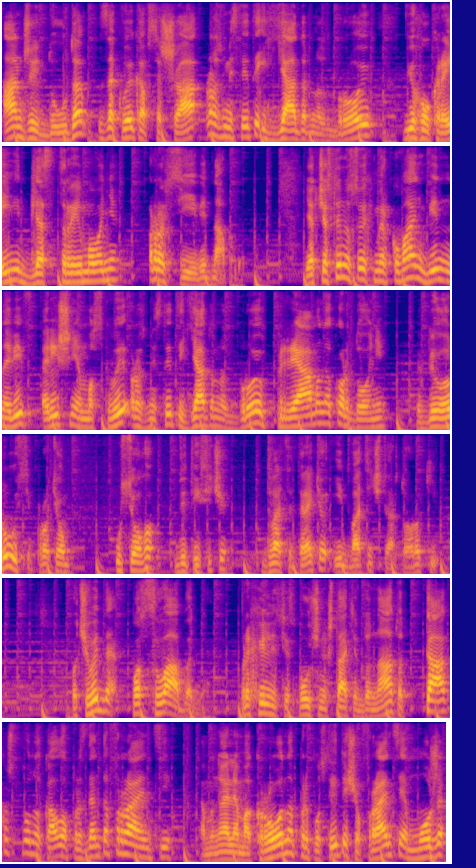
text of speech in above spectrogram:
Анджей Дуда закликав США розмістити ядерну зброю в його країні для стримування Росії від нападу. Як частину своїх міркувань він навів рішення Москви розмістити ядерну зброю прямо на кордоні в Білорусі протягом усього 2023 і 2024 років. Очевидне послаблення прихильності Сполучених Штатів до НАТО також спонукало президента Франції Еммануеля Макрона припустити, що Франція може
